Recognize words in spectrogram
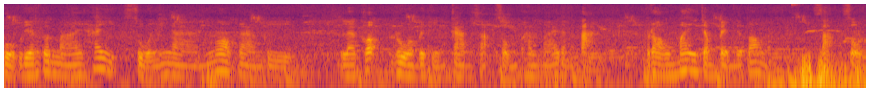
ปลูกเลี้ยงต้นไม้ให้สวยงามงอกงามดี แล้วก็รวมไปถึงการสะสมพันธุ์ไม้ต่างๆ เราไม่จำเป็นจะต้องสะสม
